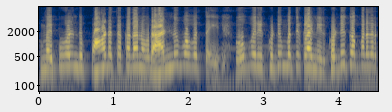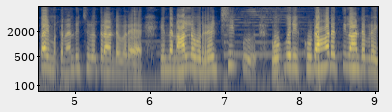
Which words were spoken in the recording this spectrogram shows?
உண்மை புகழ்ந்து பாடத்தக்கதான ஒரு அனுபவத்தை ஒவ்வொரு குடும்பத்திற்காக நீர் கொடுக்கப்படுவதற்காக எமக்கு நன்றி செலுத்துற ஆண்டவரே. இந்த நாளில் ஒரு ரட்சிப்பு ஒவ்வொரு குடாரத்தில் ஆண்டவரை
